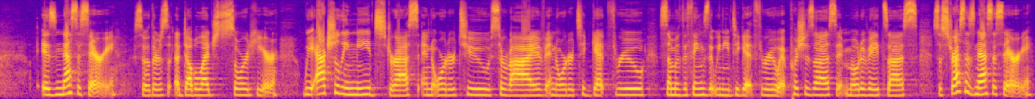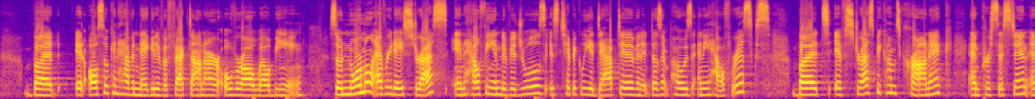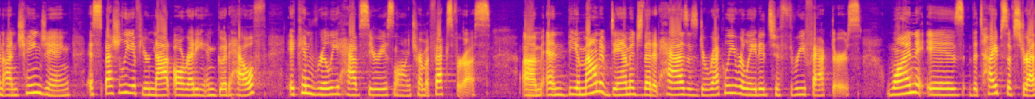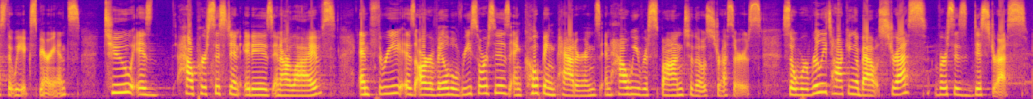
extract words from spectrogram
is necessary. So there's a double-edged sword here. We actually need stress in order to survive, in order to get through some of the things that we need to get through. It pushes us, it motivates us. So stress is necessary, but it also can have a negative effect on our overall well-being. So normal everyday stress in healthy individuals is typically adaptive and it doesn't pose any health risks. But if stress becomes chronic and persistent and unchanging, especially if you're not already in good health, it can really have serious long-term effects for us. Um, and the amount of damage that it has is directly related to three factors. One is the types of stress that we experience. Two is how persistent it is in our lives. And three is our available resources and coping patterns and how we respond to those stressors. So we're really talking about stress versus distress.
